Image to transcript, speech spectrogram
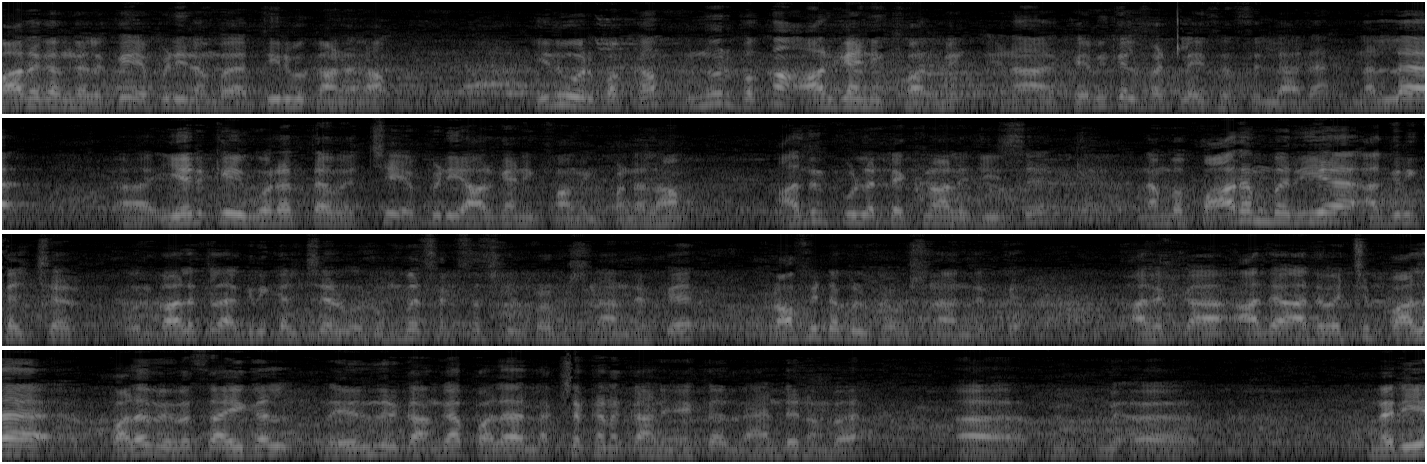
பாதகங்களுக்கு எப்படி நம்ம தீர்வு காணலாம். இது ஒரு பக்கம். இன்னொரு பக்கம் ஆர்கானிக் ஃபார்மிங் ஏன்னா கெமிக்கல் ஃபர்டிலைசர்ஸ் இல்லாத நல்ல இயற்கை உரத்தை வச்சு எப்படி ஆர்கானிக் ஃபார்மிங் பண்ணலாம். அதற்குள்ள டெக்னாலஜிஸு நம்ம பாரம்பரிய அக்ரிகல்ச்சர் ஒரு காலத்தில் அக்ரிகல்ச்சர் ஒரு ரொம்ப சக்ஸஸ்ஃபுல் ப்ரொஃபஷனாக இருந்திருக்கு. ப்ராஃபிட்டபிள் ப்ரொஃபஷனாக இருந்திருக்கு. அதுக்கு அதை அதை வச்சு பல பல விவசாயிகள் இருந்திருக்காங்க. பல லட்சக்கணக்கான ஏக்கர் லேண்டு நம்ம நிறைய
